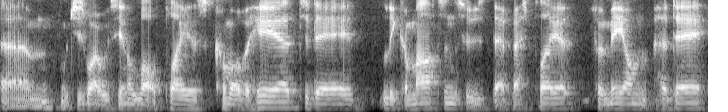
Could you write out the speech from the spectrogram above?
um, which is why we've seen a lot of players come over here today. Lieke Martens, who's their best player for me on her day,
